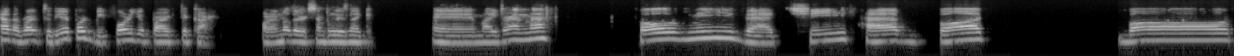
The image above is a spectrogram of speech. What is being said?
Had arrived to the airport before you parked the car. Or another example is like, uh, my grandma told me that she had bought bought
